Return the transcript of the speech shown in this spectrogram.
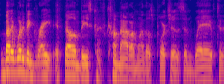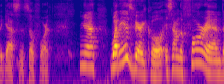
but it would have been great if Belle and Beast could have come out on one of those porches and waved to the guests and so forth. Yeah, what is very cool is on the far end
